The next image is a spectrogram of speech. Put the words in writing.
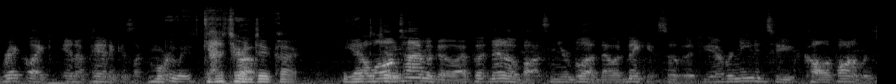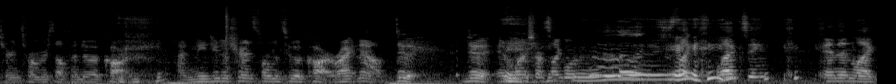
Rick like in a panic is like, You gotta turn Bro. into a car. You a got to long turn. time ago, I put nanobots in your blood that would make it so that if you ever needed to, you could call upon them and transform yourself into a car. I need you to transform into a car right now. Do it. Do it. And one starts like going, just like flexing. And then like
